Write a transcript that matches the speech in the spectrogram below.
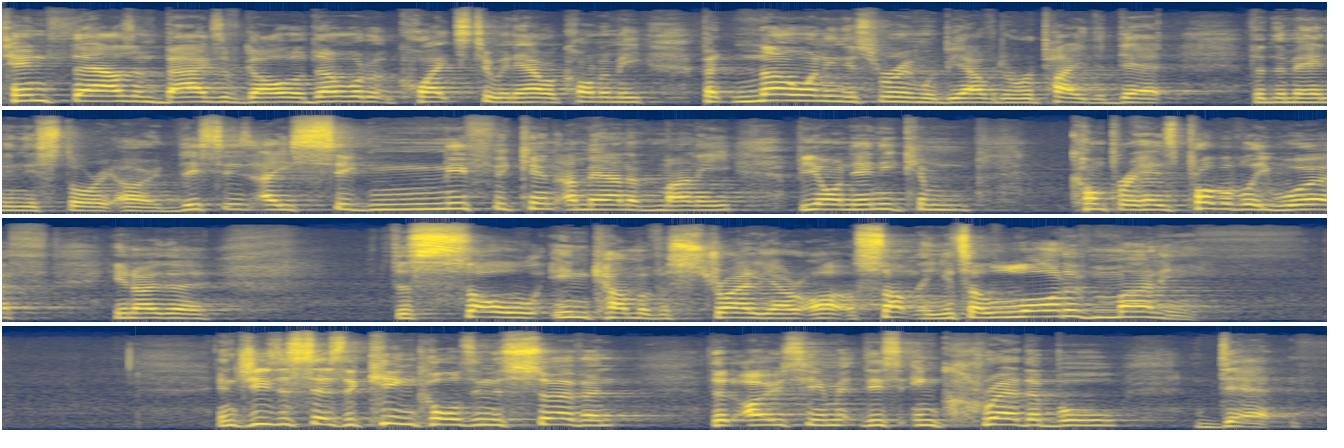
10,000 bags of gold, I don't know what it equates to in our economy, but no one in this room would be able to repay the debt that the man in this story owed. This is a significant amount of money beyond any com- comprehend. probably worth, you know, the, the sole income of Australia or something. It's a lot of money. And Jesus says the king calls in the servant that owes him this incredible debt.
